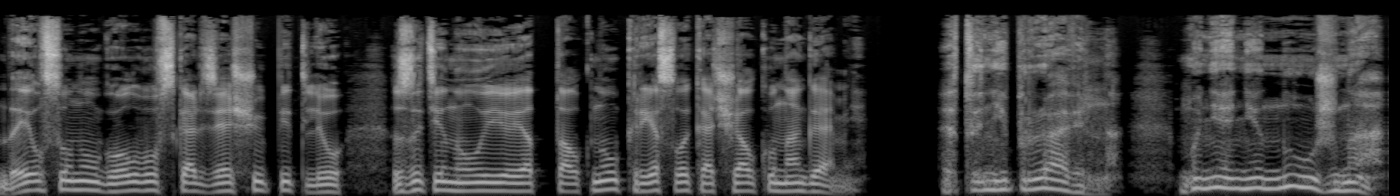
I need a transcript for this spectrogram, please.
Дейл сунул голову в скользящую петлю, затянул ее и оттолкнул кресло-качалку ногами. «Это неправильно. Мне не нужно».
